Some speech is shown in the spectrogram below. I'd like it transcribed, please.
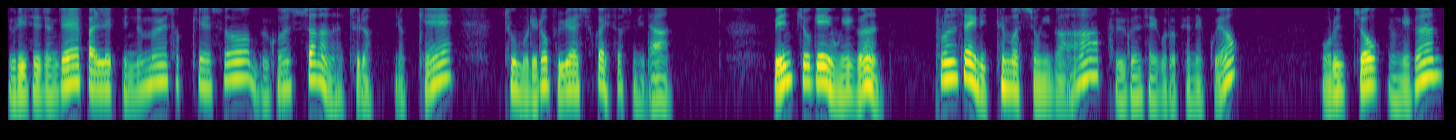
유리세정제, 빨래빛 눈물, 석회수, 물건 수산화 나트륨 이렇게 두 무리로 분류할 수가 있었습니다. 왼쪽의 용액은 푸른색 리트머스 종이가 붉은색으로 변했고요. 오른쪽 용액은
